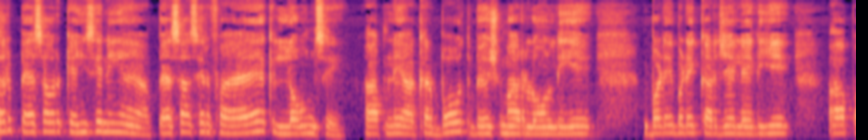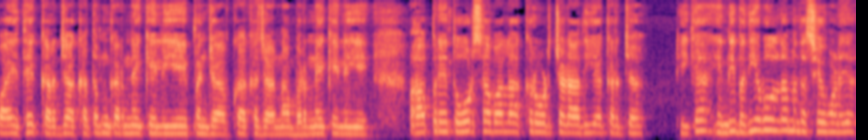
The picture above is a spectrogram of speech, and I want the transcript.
सर, पैसा और कहीं से नहीं आया। पैसा सिर्फ़ आया है लोन से। आपने आकर बहुत बेशुमार लोन लिए बड़े बड़े कर्जे ले लिए। आप आए थे कर्जा खत्म करने के लिए, पंजाब का खजाना भरने के लिए। आपने तो और सवा लाख करोड़ चढ़ा दिया कर्जा। ठीक है? हिंदी बढ़िया बोलदा मैं दस्यो माड़ा जिहा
